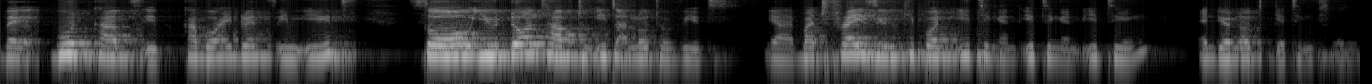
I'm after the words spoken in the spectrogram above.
the good carbs, it, carbohydrates in it. So you don't have to eat a lot of it. Yeah, but fries, you'll keep on eating and eating and eating, and you're not getting full.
